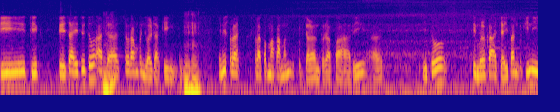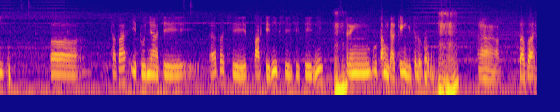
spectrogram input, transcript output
di di desa itu itu ada seorang penjual daging. Mhm. Ini setelah setelah pemakaman berjalan berapa hari eh, itu timbul keajaiban begini. Eh siapa ibunya si apa si Pardi ini si Siti ini Mhm. sering utang daging gitu loh. Mhm. Nah, bapak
